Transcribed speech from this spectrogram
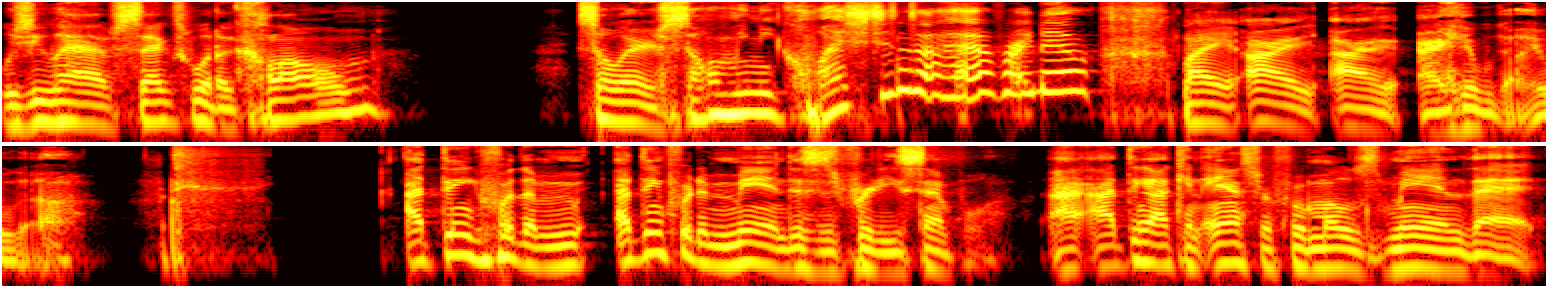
would you have sex with a clone? So there's so many questions I have right now. Like, all right, all right, all right. Here we go. Here we go. I think for the I think for the men, this is pretty simple. I, I think I can answer for most men that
